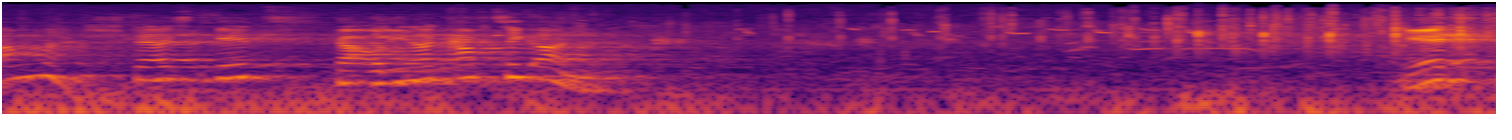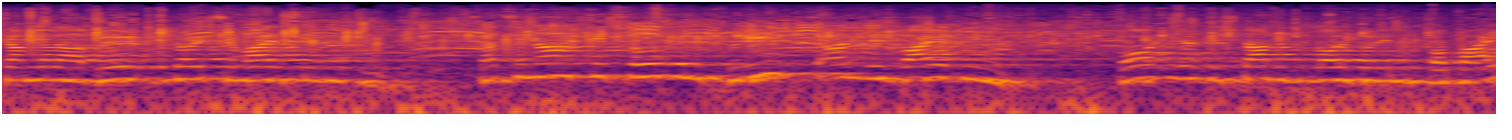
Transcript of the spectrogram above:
Am stärksten geht Carolina Kraftzig an. Jetzt Camilla Böhm, die deutsche Meisterin. Jetzt hat sie nachgezogen, fliegt an den beiden vor ihr gestarteten Läuferinnen vorbei.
